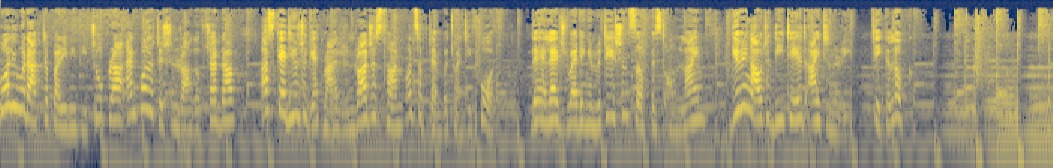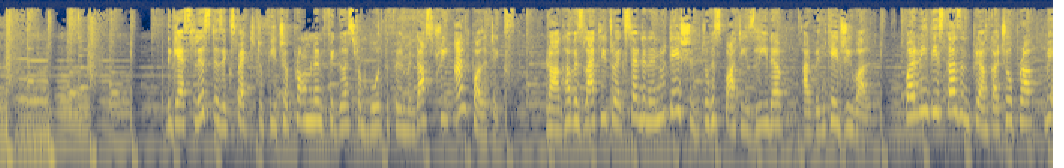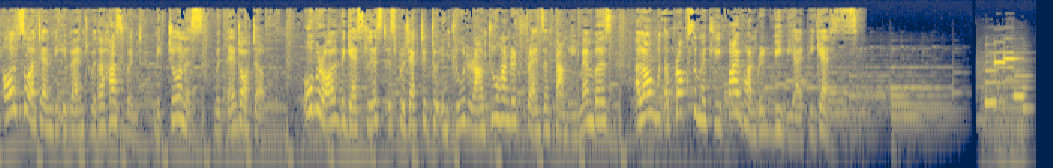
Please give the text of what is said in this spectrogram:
Bollywood actor Parineeti Chopra and politician Raghav Chadha are scheduled to get married in Rajasthan on September 24th. Their alleged wedding invitation surfaced online, giving out a detailed itinerary. Take a look. The guest list is expected to feature prominent figures from both the film industry and politics. Raghav is likely to extend an invitation to his party's leader, Arvind Kejriwal. Parineeti's cousin Priyanka Chopra may also attend the event with her husband, Nick Jonas, with their daughter. Overall, the guest list is projected to include around 200 friends and family members, along with approximately 500 VVIP guests.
